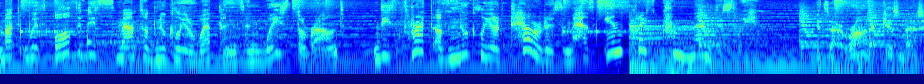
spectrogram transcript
But with all the dismantled nuclear weapons and waste around, the threat of nuclear terrorism has increased tremendously. It's ironic, isn't it?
